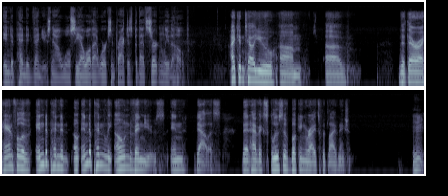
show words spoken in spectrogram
independent venues. Now we'll see how well that works in practice, but that's certainly the hope. I can tell you um, uh, that there are a handful of independent, uh, independently owned venues in Dallas that have exclusive booking rights with Live Nation. Mhm.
